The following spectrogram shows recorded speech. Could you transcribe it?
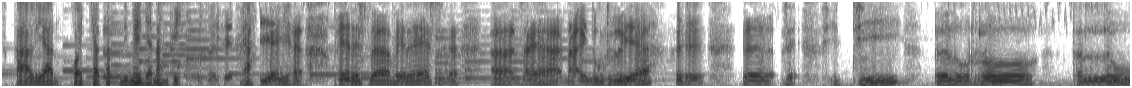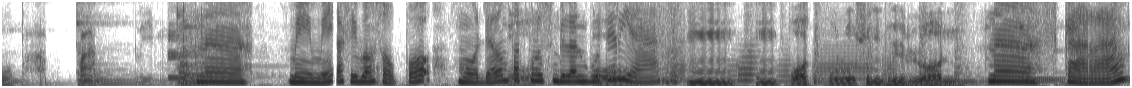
Sekalian kau catat di meja nanti. Ya. Iya iya, beres bah beres. Eh, saya tak hitung dulu ya. Eh, si- siji, eh, loro, telu, papat, lima. Nah, Meme kasih Bang Sopo modal 49 butir oh. ya. Hmm, 49. Nah, sekarang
